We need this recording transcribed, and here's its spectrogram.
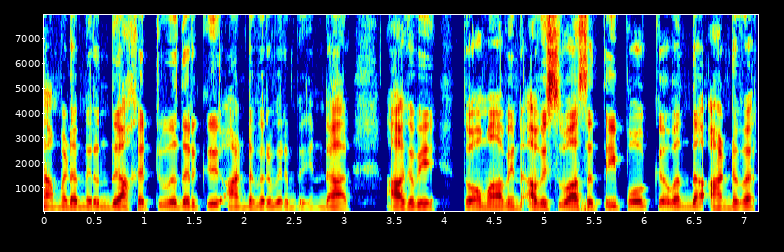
நம்மிடமிருந்து அகற்றுவதற்கு ஆண்டவர் விரும்புகின்றார். ஆகவே தோமாவின் அவிசுவாசத்தை போக்க வந்த ஆண்டவர்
